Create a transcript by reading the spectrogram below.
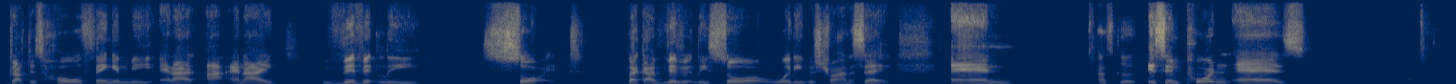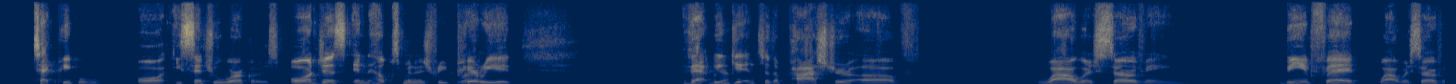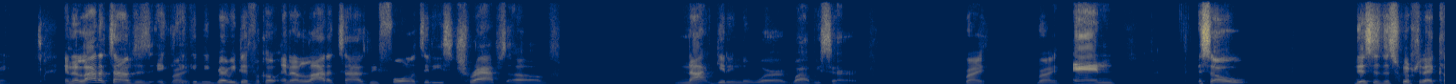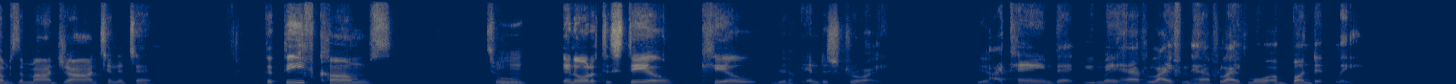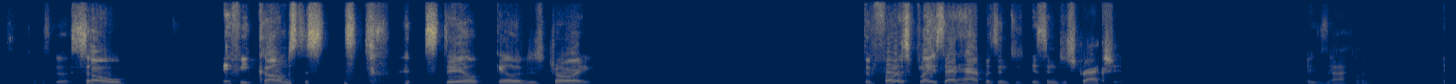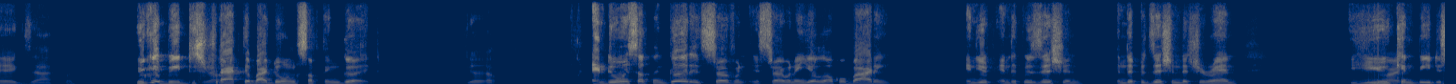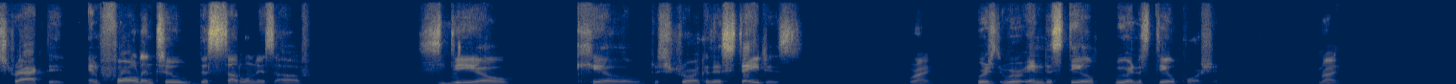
dropped this whole thing in me and I, I and I vividly saw it like I vividly saw what he was trying to say. And that's good. It's important as tech people or essential workers or just in the helps ministry, period, right. that we yeah. get into the posture of while we're serving, being fed while we're serving. And a lot of times it, right. it can be very difficult. And a lot of times we fall into these traps of not getting the word while we serve. Right. Right. And so this is the scripture that comes to mind, John 10 and 10. The thief comes to mm-hmm. in order to steal, kill, yeah. and destroy. Yeah. I came that you may have life and have life more abundantly. That's good. So if he comes to steal, kill, and destroy, the first place that happens in, is in distraction. Exactly. Exactly. You could be distracted yep. by doing something good. Yeah. And doing something good is serving is serving in your local body, in your in the position in the position that you're in. You right. can be distracted and fall into the subtleness of mm-hmm. steal, mm-hmm. kill, destroy, because there's stages. Right we're we're in the steal we're in the steal portion right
